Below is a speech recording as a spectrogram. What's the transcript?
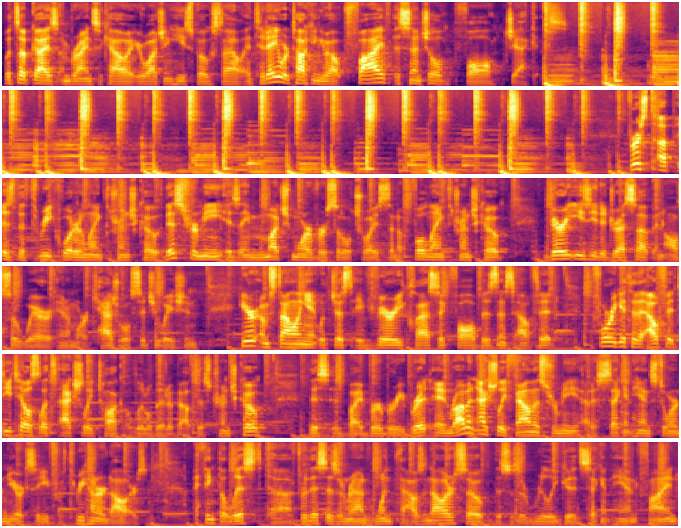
What's up guys, I'm Brian Sacawa, you're watching He Spoke Style, and today we're talking about five essential fall jackets. First up is the three quarter length trench coat. This for me is a much more versatile choice than a full length trench coat. Very easy to dress up and also wear in a more casual situation. Here I'm styling it with just a very classic fall business outfit. Before we get to the outfit details, let's actually talk a little bit about this trench coat. This is by Burberry Brit, and Robin actually found this for me at a secondhand store in New York City for $300. I think the list uh, for this is around $1,000, so this is a really good secondhand find.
